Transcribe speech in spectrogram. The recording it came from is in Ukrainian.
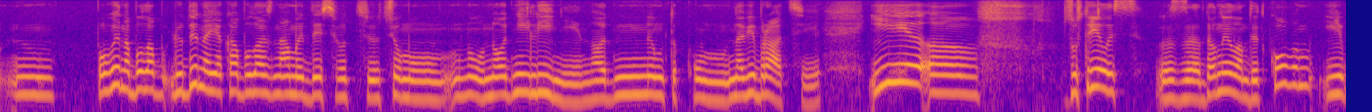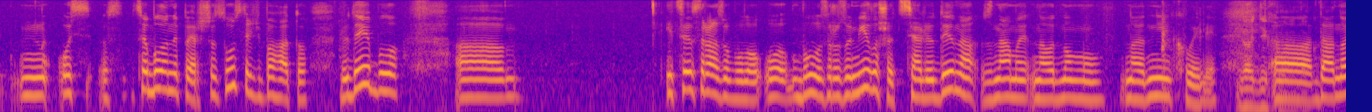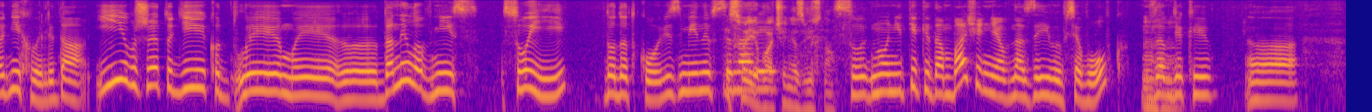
повинна була б людина, яка була з нами десь от цьому, ну, на одній лінії, на одному такому, на вібрації. І е, зустрілись з Данилом Дитковим. І ось це була не перша зустріч, багато людей було. Е, і це зразу було, було зрозуміло, що ця людина з нами на одному на одній хвилі. На одній хвилі, А, да, на одній хвилі, да. І вже тоді, коли ми е, Данило вніс свої додаткові зміни в І своє бачення, звісно. Ну не тільки там бачення, в нас з'явився вовк завдяки. Е,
